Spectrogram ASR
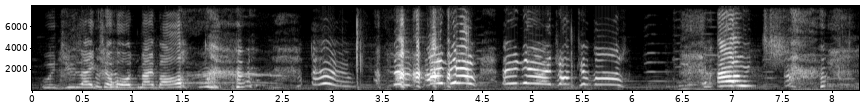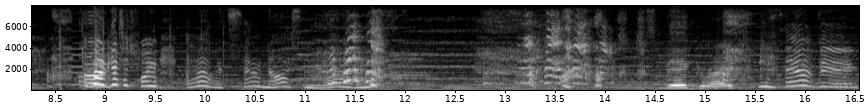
Would you like to hold my ball? I'll go get it for you. Oh, it's so nice and round. It's big, right? so big.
